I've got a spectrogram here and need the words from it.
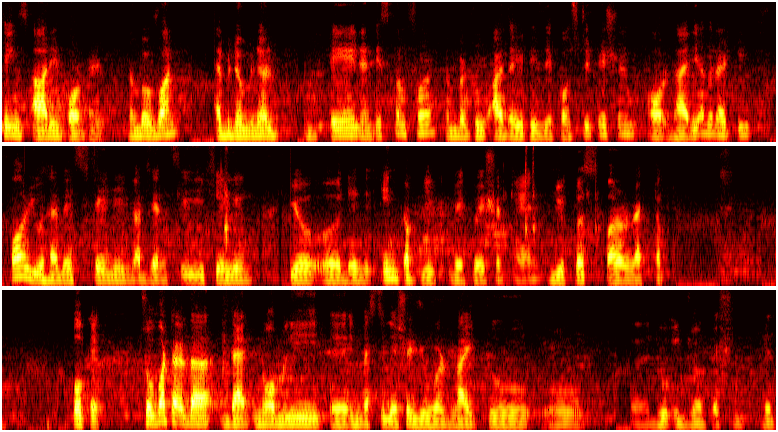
things are important. Number one, abdominal pain and discomfort. Number two, either it is a constipation or diarrhea variety, or you have a staining, urgency, feeling, you uh, there is incomplete evacuation and mucus per rectum. Okay, so what are the that normally uh, investigation you would like to uh, do in your patient with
